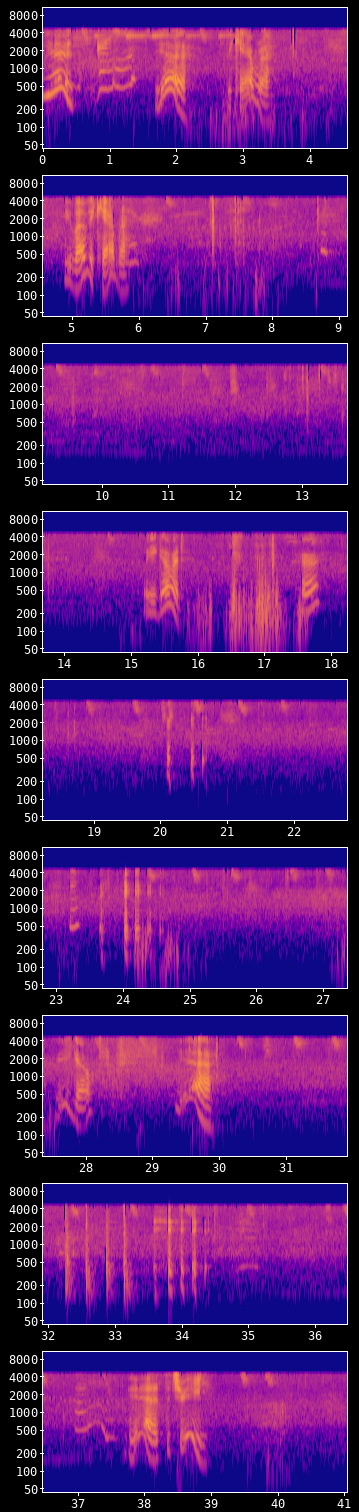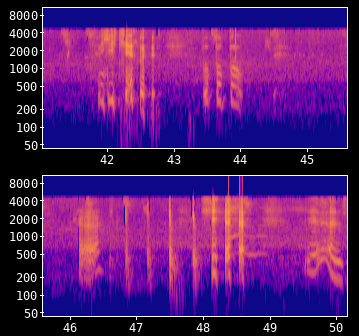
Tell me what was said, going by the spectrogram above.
Yes. Yeah. The camera. You love the camera. Where you going? Huh? there you go. Yeah. yeah, it's the tree. What are you doing? Boop, boop, boop. Huh? Yeah. Yes.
